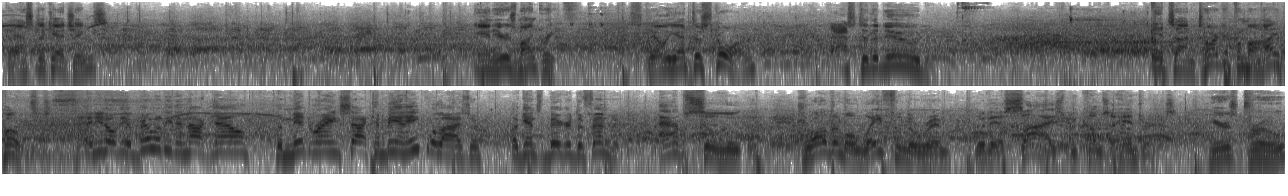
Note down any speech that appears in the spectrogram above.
Pass to Catchings. And here's Moncrief. Still yet to score. Pass to the dude. It's on target from the high post. And you know, the ability to knock down the mid-range shot can be an equalizer against bigger defenders. Absolutely. Draw them away from the rim where their size becomes a hindrance. Here's Drew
